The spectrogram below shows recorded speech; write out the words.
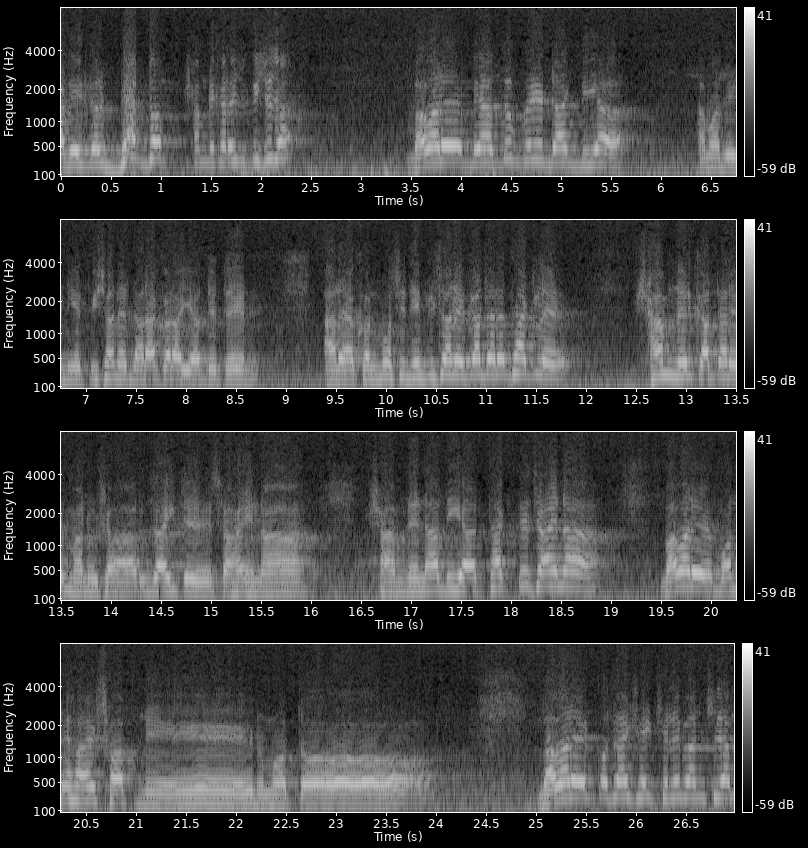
আগে ব্যাধ সামনে খাড়াইছে, পিছে যা। বাবারে বেয়াদব করে ডাক দিয়া আমাদের নিয়ে পিছনে দাঁড়া করাইয়া দিতেন। আর এখন মসজিদে পিছনে কাতারে থাকলে সামনের কাতারে মানুষ আর যাইতে চায় না। সামনে না দিয়া থাকতে চায় না। বাবারে মনে হয় স্বপ্নের মতো। বাবারে, কোথায় সেই ছেলে ছিলাম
